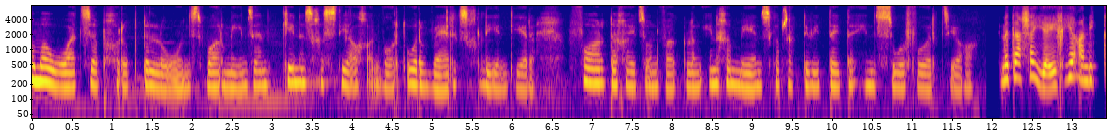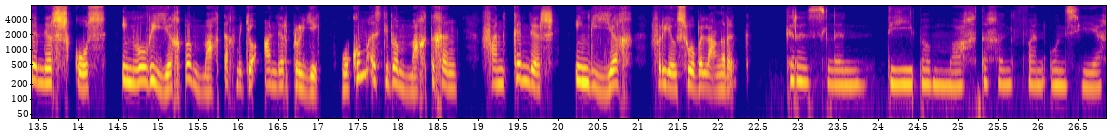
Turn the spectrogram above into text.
om 'n WhatsApp groep te lons waar mense in kennis gestel gaan word oor werksgeleenthede, vaardigheidsontwikkeling en gemeenskapsaktiwiteite en so voort, ja. Natasha, jy gee aan die kinders kos en wil die jeug bemagtig met jou ander projek. Hoekom is die bemagtiging van kinders en die jeug vir jou so belangrik? Christlyn, die bemagtiging van ons jeug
